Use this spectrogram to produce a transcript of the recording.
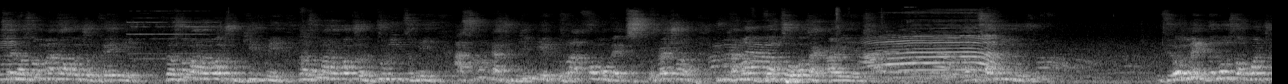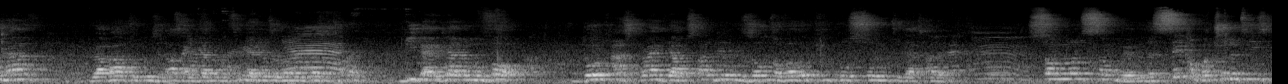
So it does not matter what you pay me. It does not matter what you give me. It does not matter what you're doing to me. As long as you give me a platform of expression, you cannot bottle what I carry inside. I'm telling you the truth. If you don't make the most of what you have, you're about to lose it. That's idea number three. I need to run because of time. Big idea number four. Don't ascribe the outstanding results of other people solely to their talent. Someone somewhere with the same opportunities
